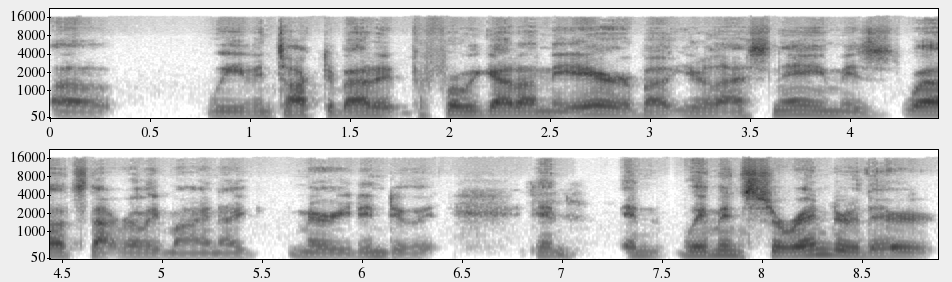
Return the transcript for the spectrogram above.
uh, we even talked about it before we got on the air about your last name is well it's not really mine. I married into it. And and women surrender their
